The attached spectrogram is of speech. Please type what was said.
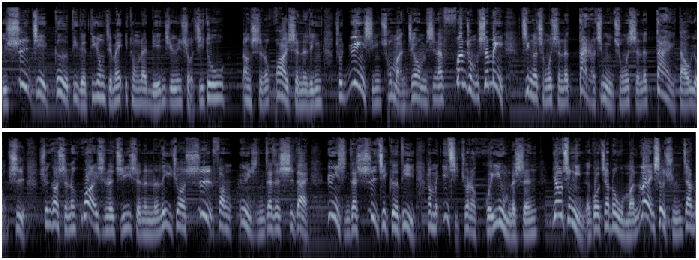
与世界各地的弟兄姐妹一同来连接、元首基督，让神的话语、神的灵就运行、充满，叫我们先来分盛我们生命，进而成为神的代祷器皿，成为神的代祷勇士，宣告神的话语、神的旨意、神的能力，就要释放、运行在这世代，运行在世界各地。让我们一起就来回应我们的神，邀请你能够加入我们赖社群。加入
